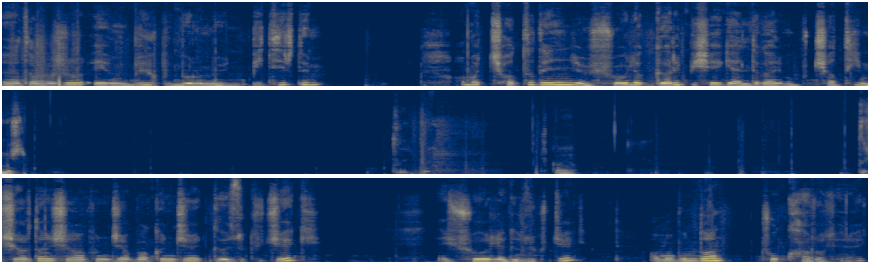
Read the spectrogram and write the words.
Evet arkadaşlar evin büyük bir bölümünü bitirdim. Ama çatı denince şöyle garip bir şey geldi galiba bu çatıymış. Çıkamıyorum. Dışarıdan şey yapınca bakınca gözükecek. E şöyle gözükecek. Ama bundan çok kara gerek.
